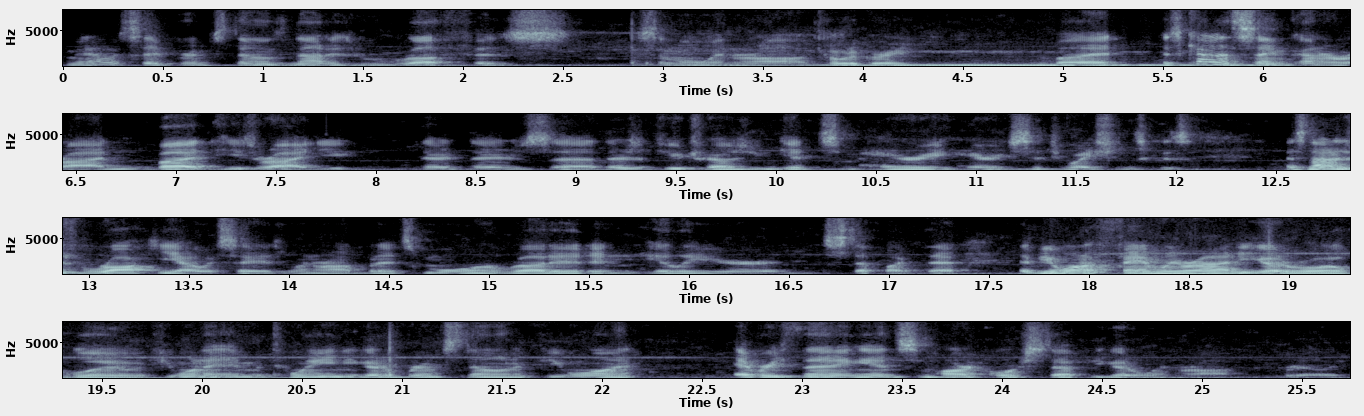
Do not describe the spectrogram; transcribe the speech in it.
I mean, I would say Brimstone's not as rough as some of Windrock. I would agree. but it's kind of the same kind of riding. But he's right. You there, there's uh, there's a few trails you can get some hairy, hairy situations because it's not as rocky, I would say, as Windrock, but it's more rutted and hillier and stuff like that. If you want a family ride, you go to Royal Blue. If you want an in between, you go to Brimstone. If you want everything and some hardcore stuff, you go to Windrock. Really,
